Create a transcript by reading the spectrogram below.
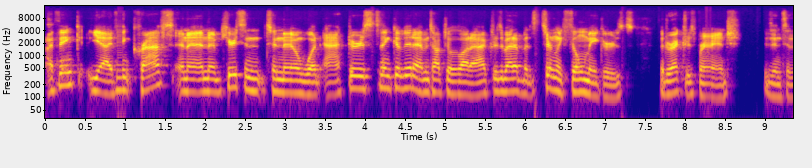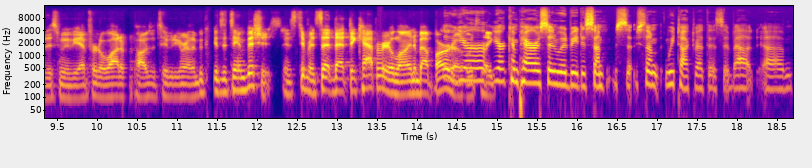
I think yeah, I think crafts and and I'm curious to, to know what actors think of it. I haven't talked to a lot of actors about it, but certainly filmmakers, the directors branch is into this movie. I've heard a lot of positivity around it because it's ambitious. It's different. It's that that DiCaprio line about Bardo. So your like, your comparison would be to some some we talked about this about um,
